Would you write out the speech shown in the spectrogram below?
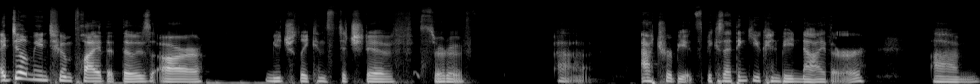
I don't mean to imply that those are mutually constitutive sort of uh, attributes, because I think you can be neither. Um,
